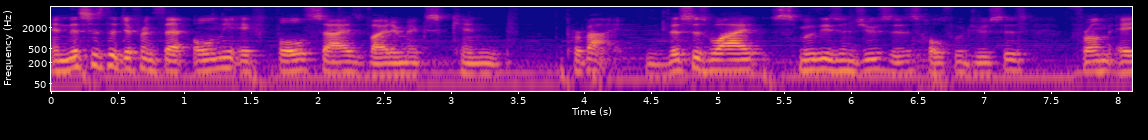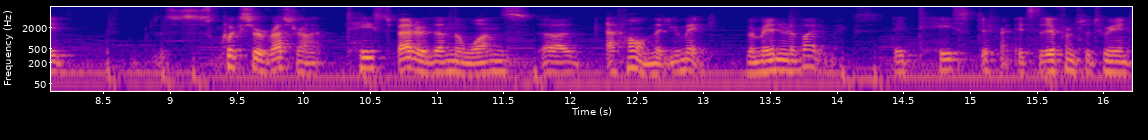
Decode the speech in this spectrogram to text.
And this is the difference that only a full-size Vitamix can provide. This is why smoothies and juices, whole food juices, from a quick serve restaurant taste better than the ones uh, at home that you make. They're made in a Vitamix. They taste different. It's the difference between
